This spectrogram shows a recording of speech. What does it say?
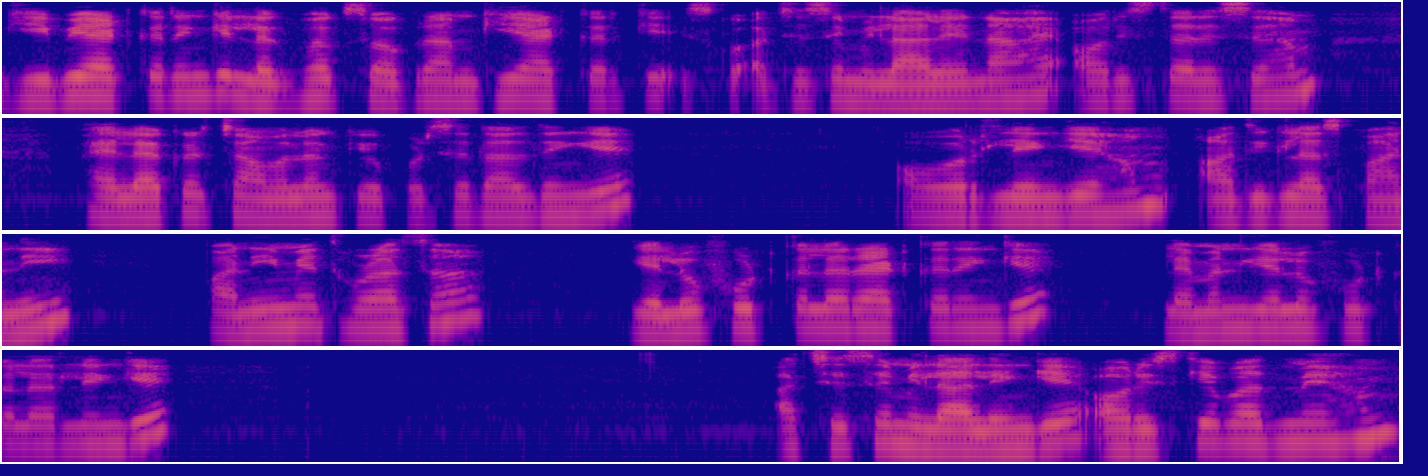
घी भी ऐड करेंगे, लगभग सौ ग्राम घी ऐड करके इसको अच्छे से मिला लेना है। और इस तरह से हम फैलाकर चावलों के ऊपर से डाल देंगे। और लेंगे हम आधी गिलास पानी। पानी में थोड़ा सा येलो फ़ूड कलर ऐड करेंगे लेमन येलो फ़ूड कलर लेंगे। अच्छे से मिला लेंगे और इसके बाद में हम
